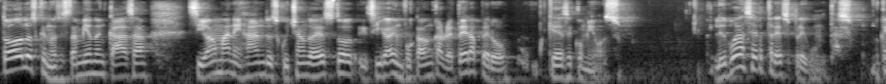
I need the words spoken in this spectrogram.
todos los que nos están viendo en casa, si van manejando, escuchando esto, siga enfocado en carretera, pero quédese con mi voz. Les voy a hacer tres preguntas, ¿ok?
